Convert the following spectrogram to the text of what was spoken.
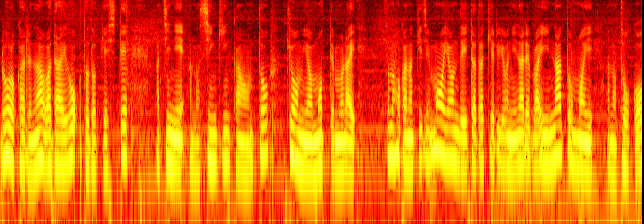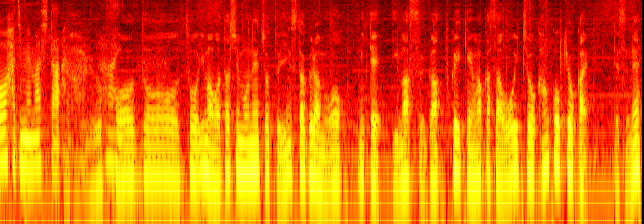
ローカルな話題をお届けして街にあの親近感と興味を持ってもらいその他の記事も読んでいただけるようになればいいなと思いあの投稿を始めました。なるほど、はい、そう今私もねちょっとインスタグラムを見ていますが福井県若狭大井町観光協会ですね。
